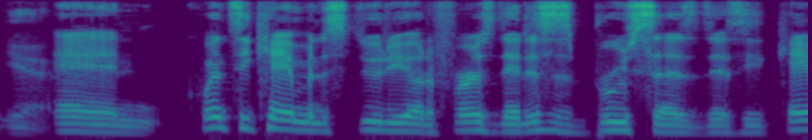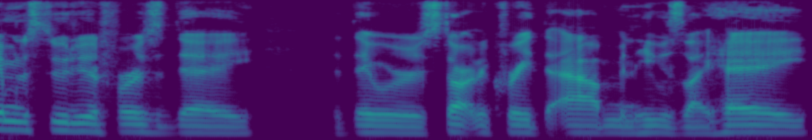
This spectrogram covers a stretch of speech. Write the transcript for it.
yeah. And Quincy came in the studio the first day. This is Bruce says this. He came in the studio the first day that they were starting to create the album, and he was like, "Hey,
